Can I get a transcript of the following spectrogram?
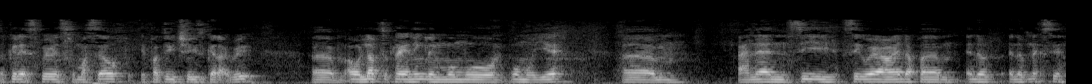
a good experience for myself if I do choose to go that route. Um, I would love to play in England one more one more year. Um, and then see see where I end up um, end of end of next year.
